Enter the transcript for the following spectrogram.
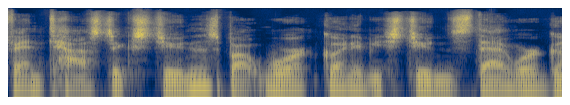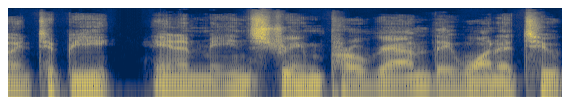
fantastic students, but weren't going to be students that were going to be in a mainstream program. They wanted to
